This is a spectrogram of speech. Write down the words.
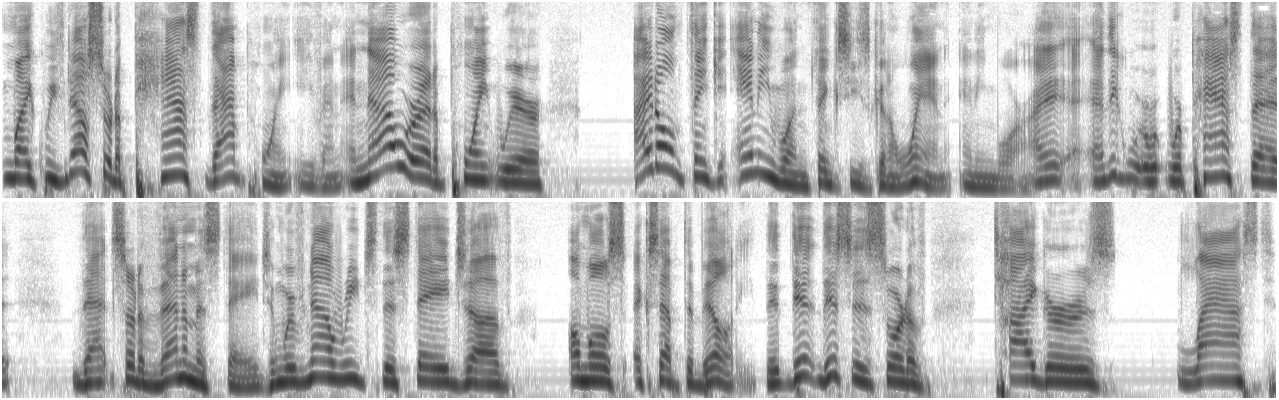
Mike, we've now sort of passed that point even, and now we're at a point where I don't think anyone thinks he's going to win anymore. I I think we're we're past that that sort of venomous stage, and we've now reached this stage of almost acceptability. Th- th- This is sort of Tiger's last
